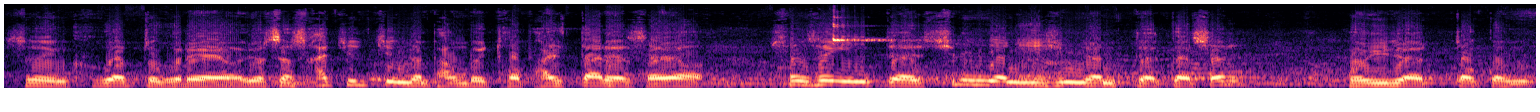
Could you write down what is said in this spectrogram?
선생님 그것도 그래요. 요새 사진 찍는 방법이 더 발달해서요. 선생님 때 10년, 20년 때 것은 오히려 조금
